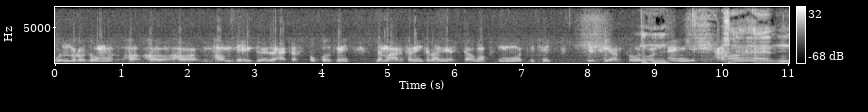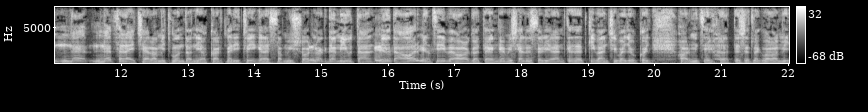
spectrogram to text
gondolodom, ha, ha, ha, ha még lehet ezt okozni, de már szerintem elérte a maximumot, úgyhogy Szijjártóról uh-huh. ennyit. Hát, ha, ö, ne, ne felejts el, amit mondani akart, mert itt vége lesz a műsornak, de miután, igen, miután 30 igen. éve hallgat engem, és először jelentkezett, kíváncsi vagyok, hogy 30 év alatt esetleg valami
